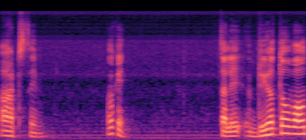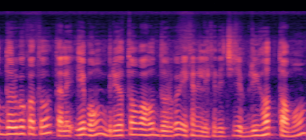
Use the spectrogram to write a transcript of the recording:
আট সেমি। ওকে? তাহলে বৃহত্তম বাহুর দৈর্ঘ্য কত? তাহলে এবং বৃহত্তম বাহুর দৈর্ঘ্য এখানে লিখে দিচ্ছি যে বৃহত্তম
